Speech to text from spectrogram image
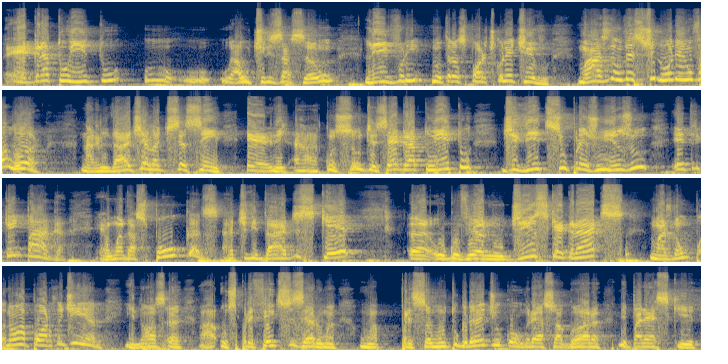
é gratuito o, o, a utilização livre no transporte coletivo, mas não destinou nenhum valor. Na realidade, ela disse assim: é, a Constituição diz é gratuito, divide-se o prejuízo entre quem paga. É uma das poucas atividades que uh, o governo diz que é grátis, mas não, não aporta dinheiro. E nós, uh, uh, os prefeitos fizeram uma, uma pressão muito grande. O Congresso agora, me parece que,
